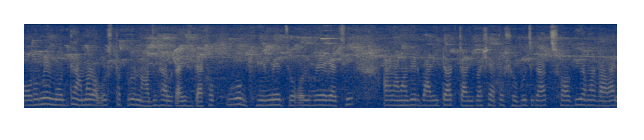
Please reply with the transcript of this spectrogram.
গরমের মধ্যে আমার অবস্থা পুরো নাজেহাল গাইস দেখো, পুরো ঘেমে জল হয়ে গেছি। আর আমাদের বাড়িটার চারিপাশে এত সবুজ গাছ, সবই আমার বাবার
